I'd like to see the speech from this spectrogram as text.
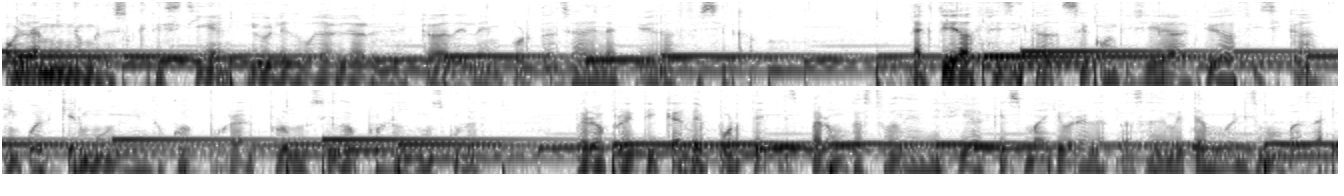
Hola, mi nombre es Cristian y hoy les voy a hablar acerca de la importancia de la actividad física. La actividad física se considera actividad física en cualquier movimiento corporal producido por los músculos, pero practicar deporte es para un gasto de energía que es mayor a la tasa de metabolismo basal.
